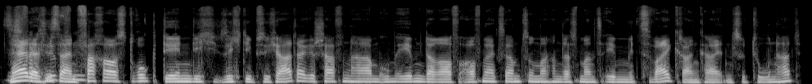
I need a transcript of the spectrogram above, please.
sich Ja, das ist ein verknüpfen? Fachausdruck, den dich, sich die Psychiater geschaffen haben, um eben darauf aufmerksam zu machen, dass man es eben mit zwei Krankheiten zu tun hat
